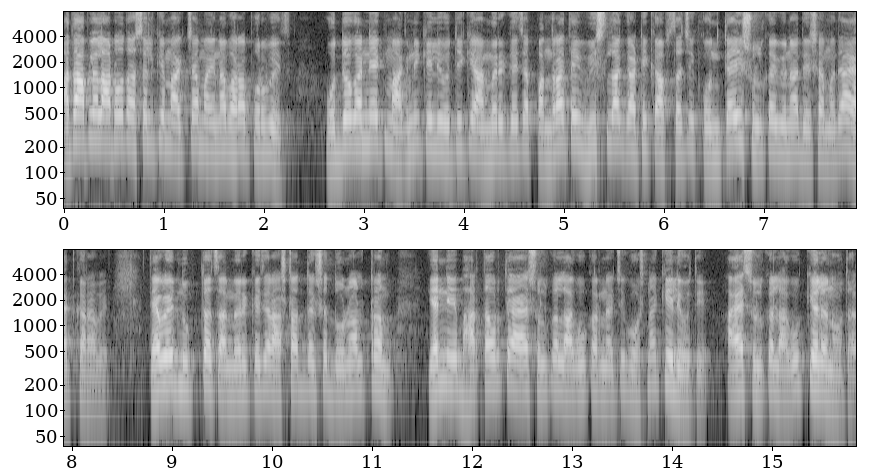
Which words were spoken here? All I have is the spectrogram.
आता आपल्याला आठवत असेल की मागच्या महिनाभरापूर्वीच उद्योगांनी एक मागणी केली होती की अमेरिकेच्या पंधरा ते वीस लाख गाठी कापसाची कोणत्याही शुल्कविना देशामध्ये आयात करावे. त्यावेळी नुकतंच अमेरिकेचे राष्ट्राध्यक्ष डोनाल्ड ट्रम्प यांनी भारतावरती आयात शुल्क लागू करण्याची घोषणा केली होती. आयात शुल्क लागू केलं नव्हतं.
